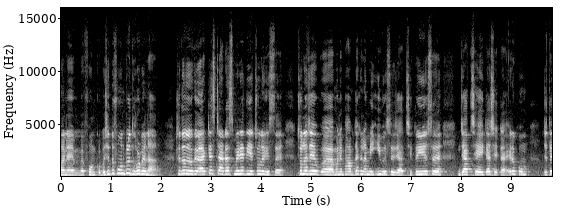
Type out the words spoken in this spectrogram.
মানে ফোন করব? সে তো ফোন করে ধরবে না। সে তো একটা স্ট্যাটাস মেরে দিয়ে চলে গেছে। চলে যে মানে ভাব দেখালে আমি ইউএসএ যাচ্ছি। তো ইউএসএ যাচ্ছে এটা সেটা, এরকম যাতে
